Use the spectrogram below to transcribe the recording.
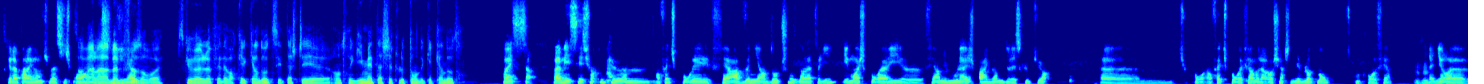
Parce que là, par exemple, tu vois, si je Ça prends revient à la si même un- chose en vrai. Parce que le fait d'avoir quelqu'un d'autre, c'est t'acheter, euh, entre guillemets, t'achètes le temps de quelqu'un d'autre. Ouais, c'est ça. Ouais, mais c'est surtout que, euh, en fait, je pourrais faire venir d'autres choses dans l'atelier et moi, je pourrais aller euh, faire du moulage, par exemple, de la sculpture. Euh, tu pourrais, en fait, je pourrais faire de la recherche et développement, ce qu'on pourrait faire. Mhm. C'est-à-dire,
